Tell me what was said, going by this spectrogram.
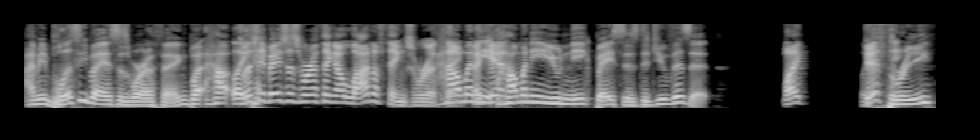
I mean, Blissey bases were a thing, but how like Blissey bases were a thing. A lot of things were a thing. how many Again, how many unique bases did you visit? like Like 50. three.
